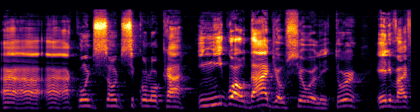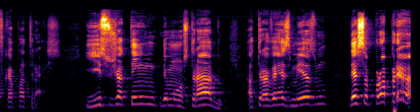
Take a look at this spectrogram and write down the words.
a, a, a, condição de se colocar em igualdade ao seu eleitor, ele vai ficar para trás. E isso já tem demonstrado através mesmo dessa própria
